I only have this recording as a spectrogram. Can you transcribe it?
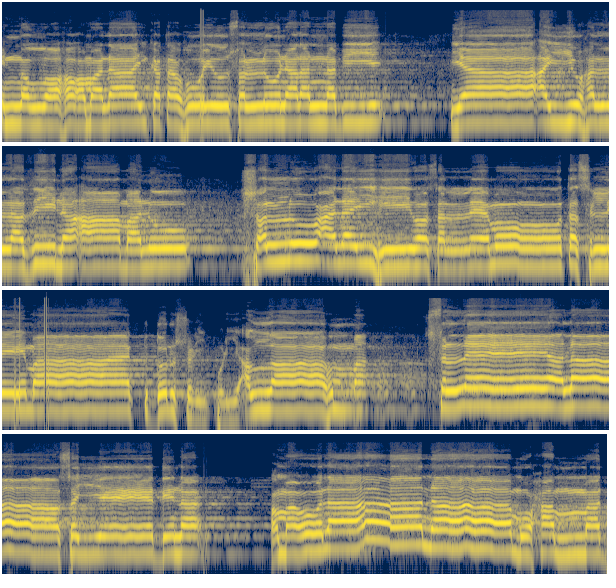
إن الله وملائكته يصلون على النبي يا أيها الذين آمنوا صلوا عليه وسلموا تسليما دور شريف পড়ি اللهم صل على سيدنا مولانا محمد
